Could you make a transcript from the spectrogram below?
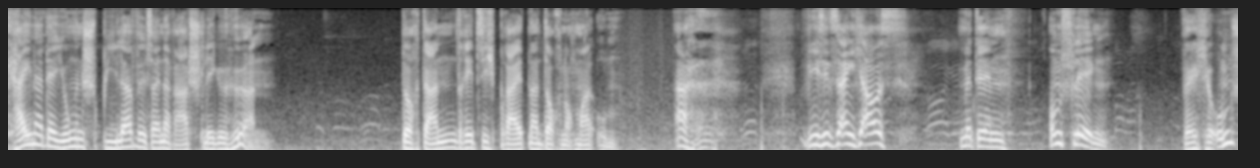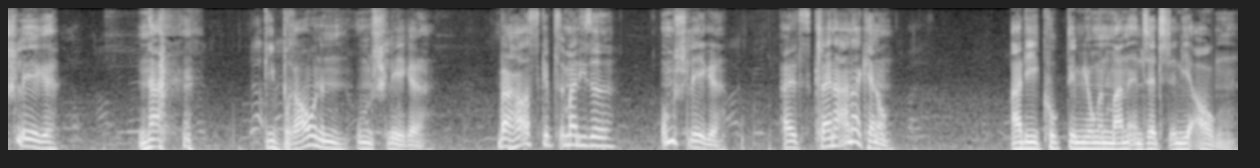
keiner der jungen Spieler will seine Ratschläge hören. Doch dann dreht sich Breitner doch nochmal um. Ach, wie sieht's eigentlich aus mit den Umschlägen? Welche Umschläge? Na, die braunen Umschläge. Bei Horst gibt's immer diese Umschläge. Als kleine Anerkennung. Adi guckt dem jungen Mann entsetzt in die Augen.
